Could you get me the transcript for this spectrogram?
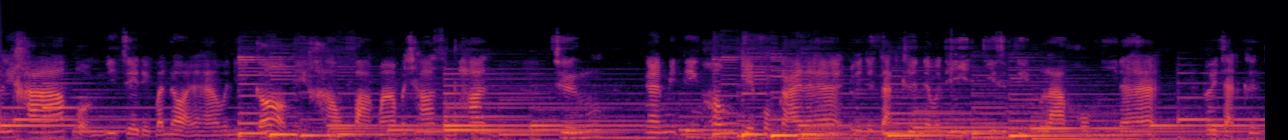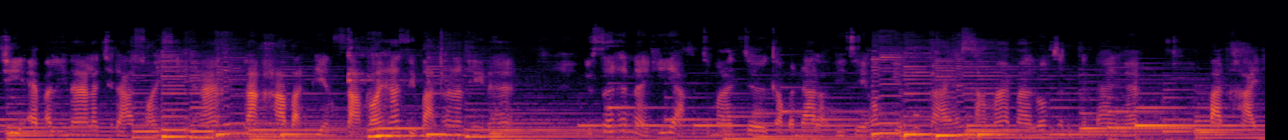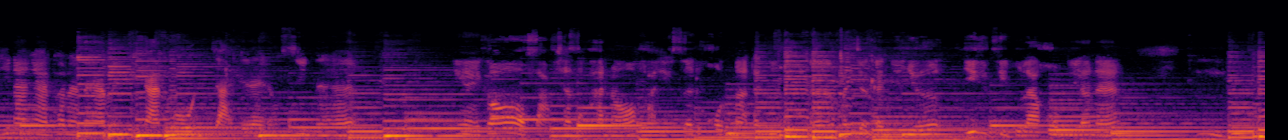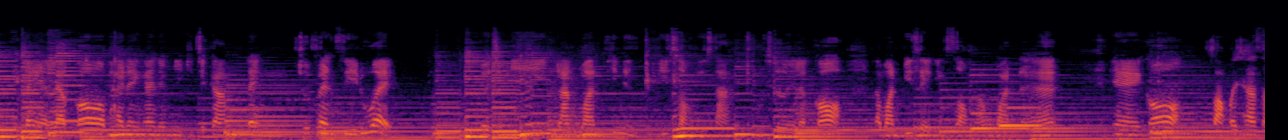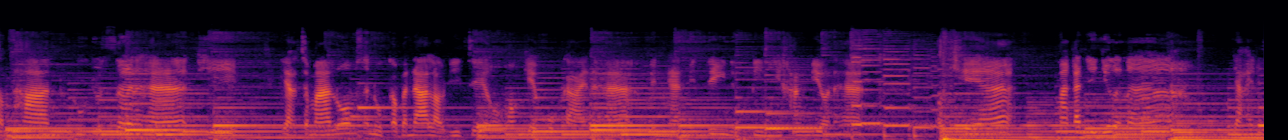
วัสดีครับ ผมดีเจเด็กบ้านดอยนะฮะวันนี้ก็มีข่าวฝากมาประชาสัมพันธ์ ถึงงานมตติ팅ห้องเกมโฟกายนะฮะ โดยจะจัดขึ้นในวันที่ 24ตุลาคมนี้นะฮะ โดยจัดขึ้นที่แอปอารีนารัชดาซอย4นะฮะ ราคาบัตรเพียง 350 บาทเท่านั้นเองนะฮะยูเซอร์ท่านไหนที่อยากจะมาเจอกับบรรดาเหล่าดีเจห้องเกมโฟกายสามารถมาร่วมสนุกกันได้นะฮะบัตรขายที่หน้างานเท่านั้นนะฮะไม่มีการโอนจ่ายใดๆทั้งสิ้นนะฮะ ก็ฝากประชาสัมพันธ์เนาะขายยูเซอร์ทุกคนมากันเยอะนะมาเจอกันเยอะๆ 24 ตุลาคมนี้แล้วนะแต่แล้วก็ภายในงานยังมีกิจกรรมแต่งชุดแฟนซีด้วยโดยจะมีรางวัลที่ 1 ที่ 2 ที่3ชุมเชยแล้วก็รางวัลพิเศษอีก 2 รางวัลนะฮะยังไงก็ฝากประชาสัมพันธ์ทุกยูเซอร์นะฮะที่อยากจะมาร่วมสนุกกับบรรดาเหล่าดีเจของห้องเกมโฟกายนะฮะเป็นงานมิทติ้ง makan jujur nah jangan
